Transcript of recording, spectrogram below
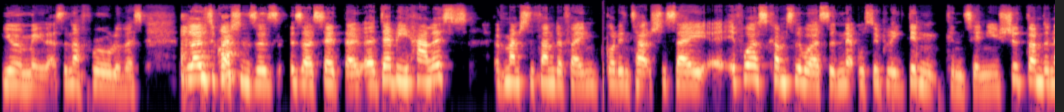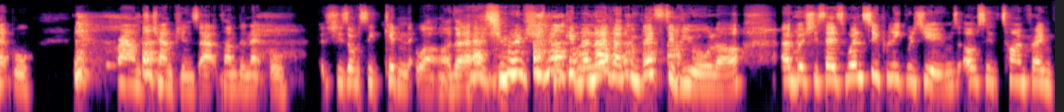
you and me. That's enough for all of us. Loads of questions, as, as I said, though. Uh, Debbie Hallis of Manchester Thunder fame got in touch to say if worst comes to the worst and Netball Super League didn't continue, should Thunder Netball crowned champions at Thunder Netball? She's obviously kidding. Well, I don't actually know if she's not kidding. I know how competitive you all are. Um, but she says when Super League resumes, obviously the time frame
